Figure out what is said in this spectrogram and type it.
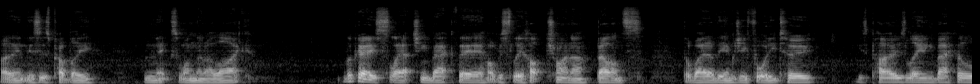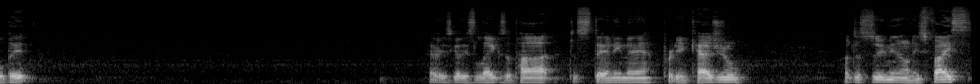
I think this is probably the next one that I like. Look how he's slouching back there, obviously hot trying to balance the weight of the MG42. His pose leaning back a little bit. There he's got his legs apart, just standing there, pretty casual. I'll just zoom in on his face.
